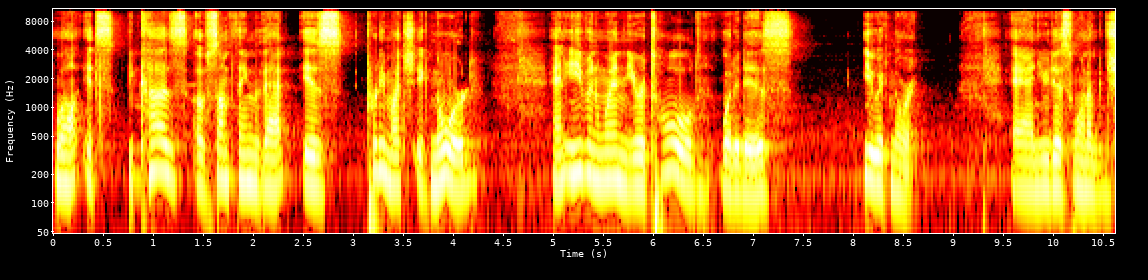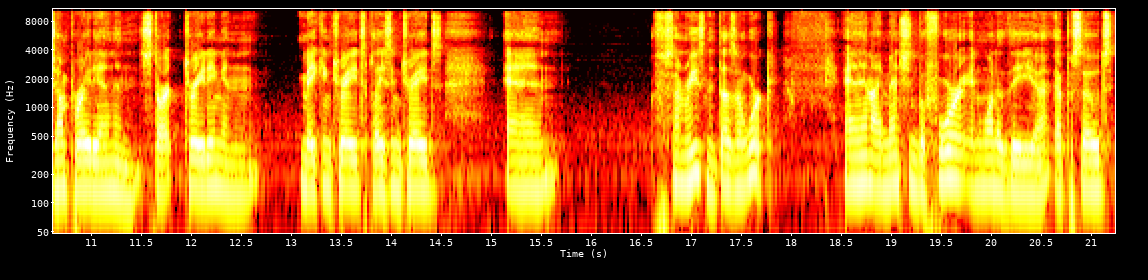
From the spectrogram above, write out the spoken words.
Well, it's because of something that is pretty much ignored. And even when you're told what it is, you ignore it. And you just want to jump right in and start trading and making trades, placing trades. And for some reason, it doesn't work. And I mentioned before in one of the uh, episodes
